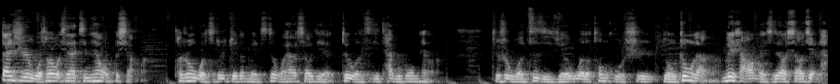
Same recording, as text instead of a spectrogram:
但是我他说我现在今天我不想了，他说我其实觉得每次用玩笑消解对我自己太不公平了。就是我自己觉得我的痛苦是有重量的，为啥我每次都要消解它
